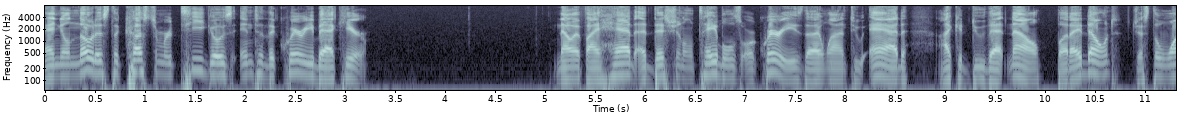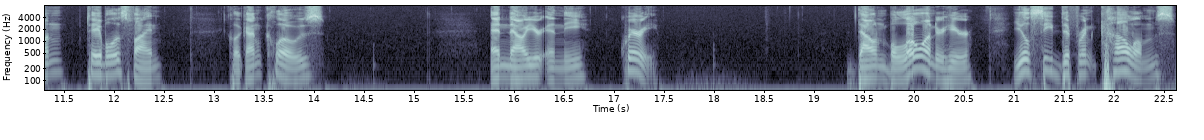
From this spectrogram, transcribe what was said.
and you'll notice the Customer T goes into the query back here. Now if I had additional tables or queries that I wanted to add, I could do that now, but I don't. Just the one table is fine. Click on Close, and now you're in the query. Down below under here, you'll see different columns.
